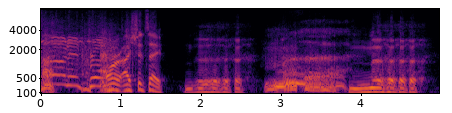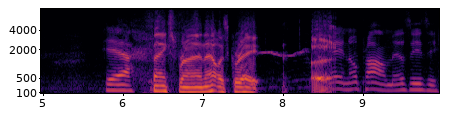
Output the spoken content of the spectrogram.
Down in front. Or I should say, Yeah. thanks, Brian. That was great. Hey, no problem. It was easy.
